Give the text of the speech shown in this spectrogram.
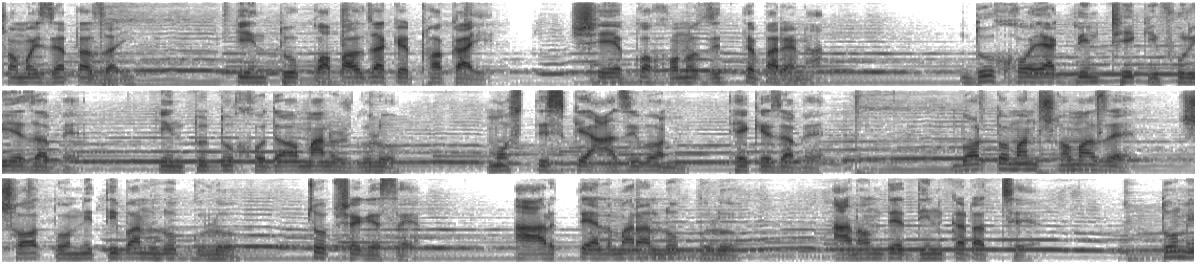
সময় জেতা যায়, কিন্তু কপাল যাকে ঠকায়, সে কখনো জিততে পারে না। দুঃখ একদিন ঠিকই ফুরিয়ে যাবে, কিন্তু দুঃখ দেওয়া মানুষগুলো মস্তিষ্কে আজীবন থেকে যাবে। বর্তমান সমাজে সৎ ও নীতিবান লোকগুলো চুপসে গেছে। আর তেল মারা লোকগুলো আনন্দের দিন কাটাচ্ছে। তুমি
